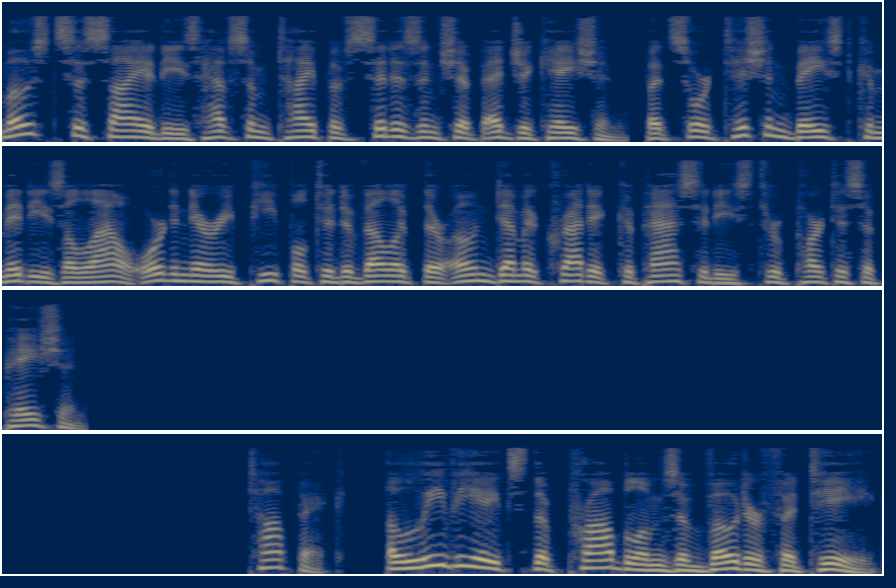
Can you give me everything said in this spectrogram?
Most societies have some type of citizenship education, but sortition-based committees allow ordinary people to develop their own democratic capacities through participation. Alleviates the problems of voter fatigue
